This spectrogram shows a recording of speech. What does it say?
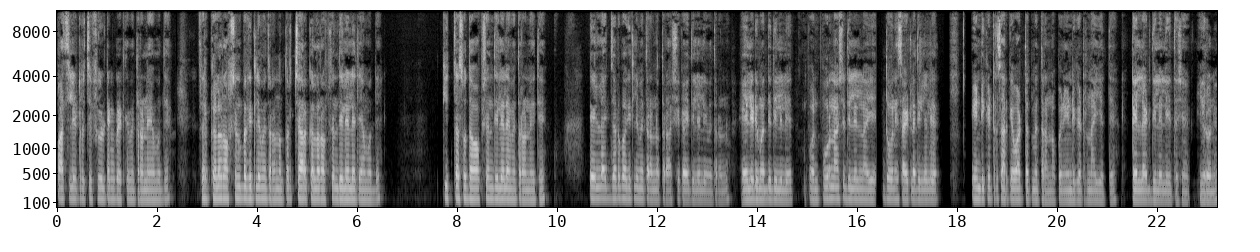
पाच लिटरची फ्युल टँक भेटते मित्रांनो यामध्ये. जर कलर ऑप्शन बघितले मित्रांनो तर चार कलर ऑप्शन दिलेले आहेत यामध्ये. किकचा सुद्धा ऑप्शन दिलेला आहे मित्रांनो इथे. टेल लाइट जर बघितली मित्रांनो तर अशी काही दिलेली आहे मित्रांनो. एलईडी मध्ये दिलेली आहेत पण पूर्ण असे दिलेले नाही दोन्ही साईडला दिलेले आहेत. इंडिकेटर सारखे वाटतात मित्रांनो पण इंडिकेटर नाही आहेत ते. टेल लाइट दिलेली आहे तसे हिरोने.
